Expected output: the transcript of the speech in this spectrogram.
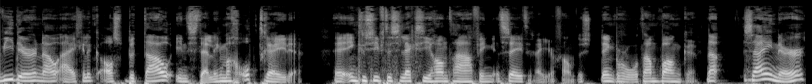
wie er nou eigenlijk als betaalinstelling mag optreden. Inclusief de selectie, handhaving, et cetera hiervan. Dus denk bijvoorbeeld aan banken. Nou, zijn er,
